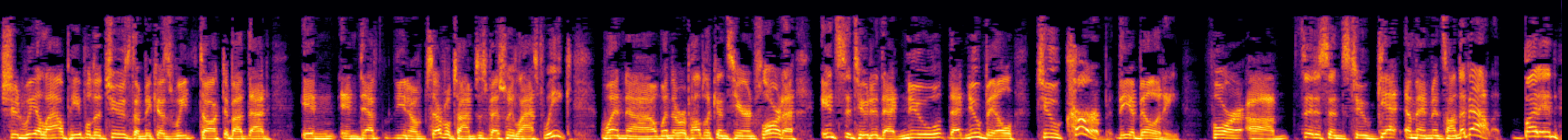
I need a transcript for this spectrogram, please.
should we allow people to choose them because we talked about that in in depth you know several times especially last week when uh when the Republicans here in Florida instituted that new that new bill to curb the ability for um, citizens to get amendments on the ballot. But in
